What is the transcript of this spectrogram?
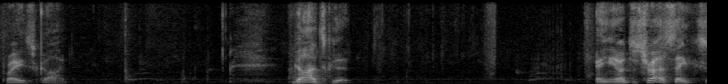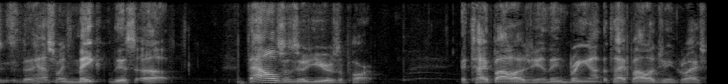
Praise God. God's good. And, you know, to try to say, to have somebody make this up thousands of years apart, a typology, and then bring out the typology in Christ,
